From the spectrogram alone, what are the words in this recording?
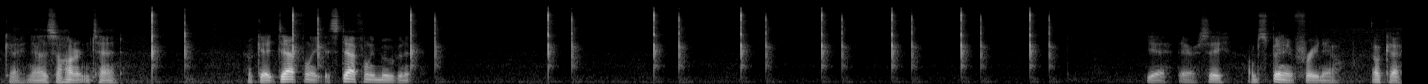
Okay, now this is 110. Okay, definitely, it's definitely moving it. Yeah, there, see? I'm spinning free now. Okay.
